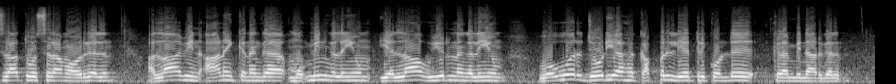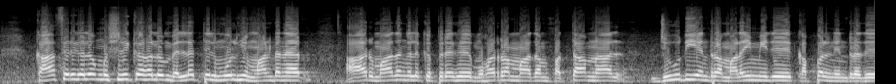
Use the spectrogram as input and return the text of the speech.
சலாத்து வசலாம் அவர்கள் அல்லாஹ்வின் ஆணைக்கிணங்க முக்மீன்களையும் எல்லா உயிரினங்களையும் ஒவ்வொரு ஜோடியாக கப்பலில் ஏற்றிக்கொண்டு கிளம்பினார்கள். காஃபிர்களும் முஷ்ரிக்குகளும் வெள்ளத்தில் மூழ்கி மாண்டனர். ஆறு மாதங்களுக்கு பிறகு முஹர்ரம் மாதம் பத்தாம் நாள் ஜூதி என்ற மலை மீது கப்பல் நின்றது.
